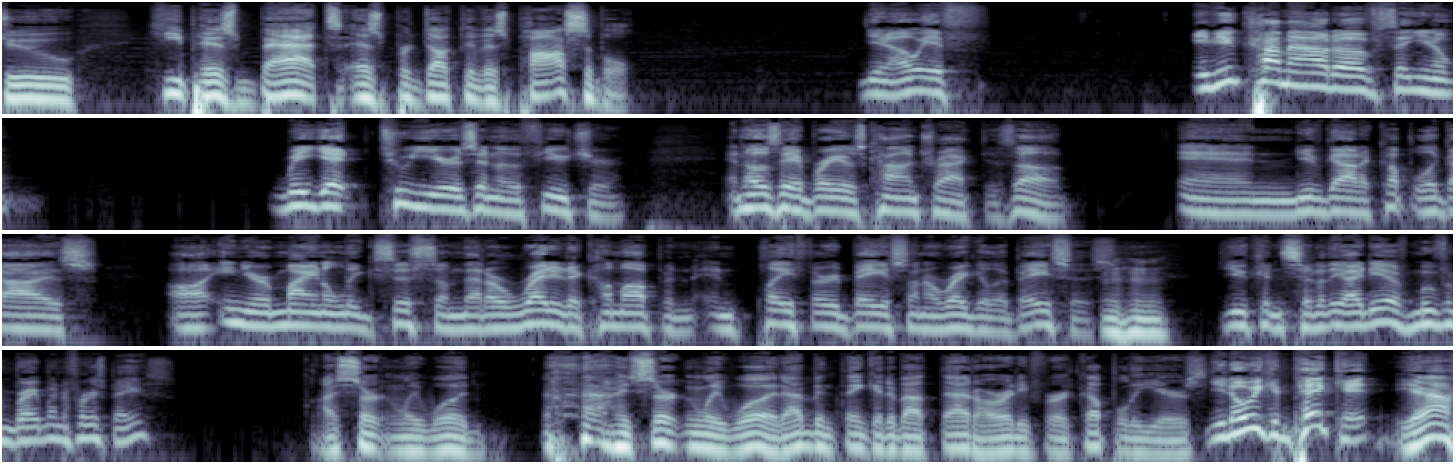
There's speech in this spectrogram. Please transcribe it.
to keep his bats as productive as possible. You know, if if you come out of say, you know, we get two years into the future, and Jose Abreu's contract is up, and you've got a couple of guys uh, in your minor league system that are ready to come up and, and play third base on a regular basis. Mm-hmm do you consider the idea of moving Bregman to first base? I certainly would. I certainly would. I've been thinking about that already for a couple of years. You know, we can pick it. Yeah,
